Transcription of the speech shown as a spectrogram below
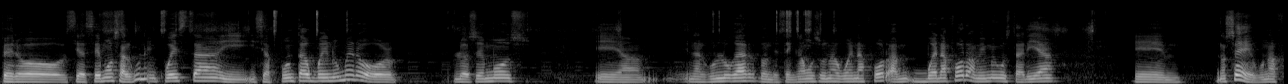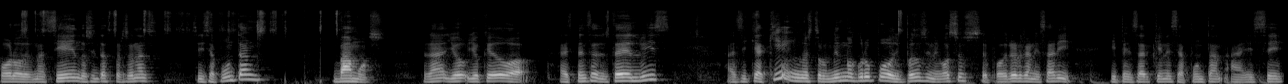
pero si hacemos alguna encuesta y, se apunta un buen número o lo hacemos eh, en algún lugar donde tengamos una buena foro, buena foro a mí me gustaría, eh, no sé, un aforo de unas 100, 200 personas, si se apuntan, vamos, ¿verdad? Yo, yo quedo a, a expensas de ustedes, Luis, así que aquí en nuestro mismo grupo de impuestos y negocios se podría organizar y, y pensar quiénes se apuntan a, ese,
